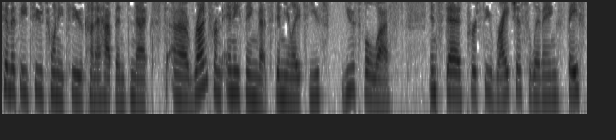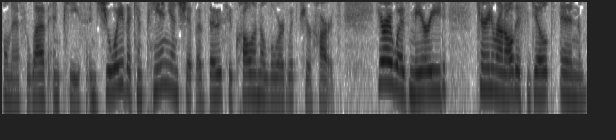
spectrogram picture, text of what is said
Timothy 2:22 kind of happened next. Uh, run from anything that stimulates youth, youthful lust. Instead, pursue righteous living, faithfulness, love, and peace. Enjoy the companionship of those who call on the Lord with pure hearts. Here I was married, carrying around all this guilt, and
